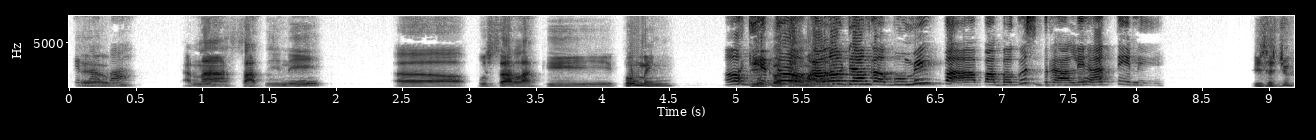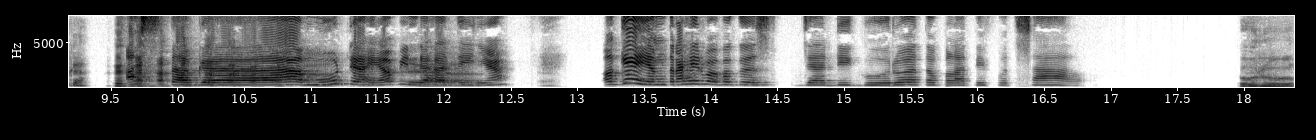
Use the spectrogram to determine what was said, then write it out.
Kenapa? Karena saat ini eh, futsal lagi booming. oh gitu. Kalau udah nggak booming, Pak Pak Bagus beralih hati nih. Bisa juga. Astaga, mudah ya pindah Ya. hatinya. Oke, yang terakhir Pak Bagus, jadi guru atau pelatih futsal? Guru.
